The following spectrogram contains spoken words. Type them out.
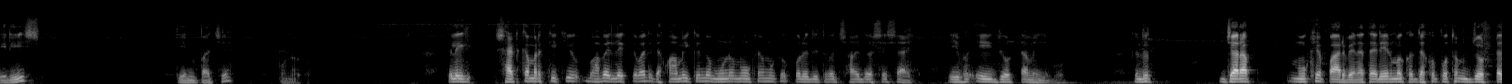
তিরিশ তিন পাঁচে পনেরো। তাহলে ষাটকে আমরা কী কীভাবে লিখতে পারি? দেখো, আমি কিন্তু মনে মুখে মুখে করে দিতে পারি ছয় দশে ষাট। এই এই জোরটা আমি নেব। কিন্তু যারা মুখে পারবে না তাই এর মুখে দেখো, প্রথম জোরটা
